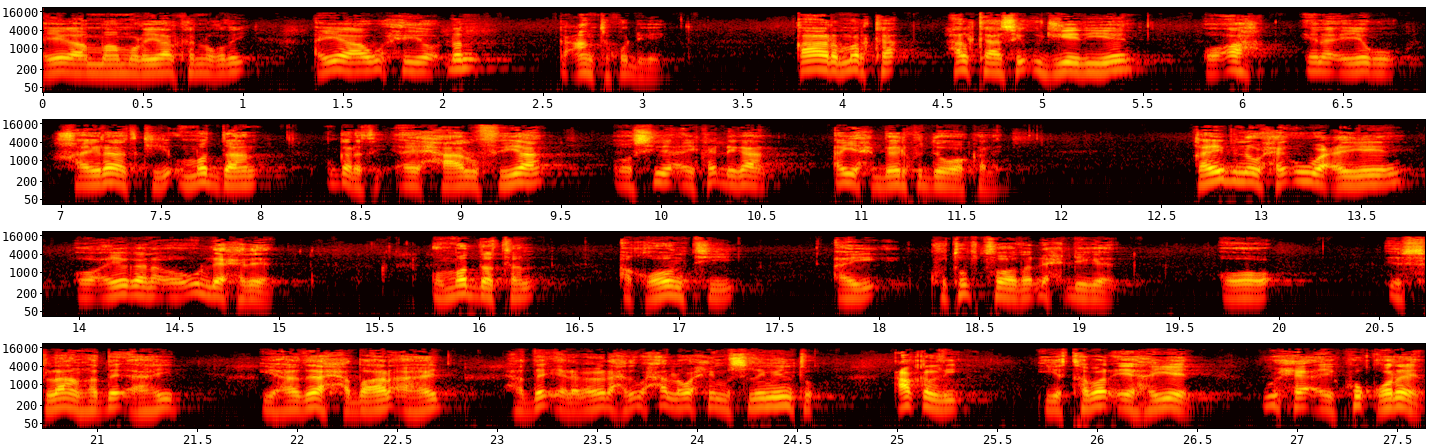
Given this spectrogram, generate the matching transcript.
ayagaa maamulayaal ka noqday ayagaa wixii oo dhan gacanta ku dhigay. Qaar marka halkaasay u jeediyeen oo ah inay iyagu khayraadkii ummaddan magaratay ay xaalufiyaan oo sidii ay ka dhigaan ayax beer ku dagoo kale. Qaybna waxay u waceeyeen oo ayagana oo u leexdeen. Ummaddatan aqoontii ay kutubtooda dhex dhigeen oo islaam hadday ahayd iyo hadday xadaaro ahayd hadday ilbaad wax alla waxay muslimiintu caqli iyo tabar ay hayeen wixii ay ku qoreen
